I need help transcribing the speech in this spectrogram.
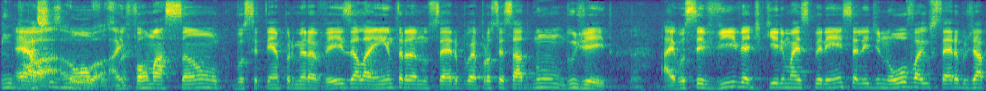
encaixes é, a, novos. A né? informação que você tem a primeira vez, ela entra no cérebro, é processado de um, de um jeito. É. Aí você vive, adquire mais experiência ali de novo, aí o cérebro já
